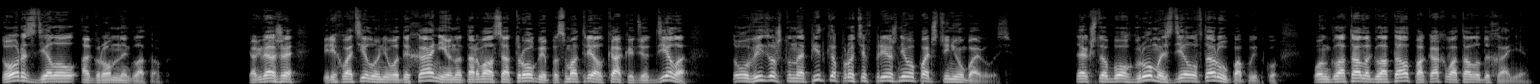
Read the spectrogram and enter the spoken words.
Тор сделал огромный глоток. Когда же перехватило у него дыхание, он оторвался от рога и посмотрел, как идет дело, то увидел, что напитка против прежнего почти не убавилось. Так что бог грома сделал вторую попытку. Он глотал и глотал, пока хватало дыхания.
